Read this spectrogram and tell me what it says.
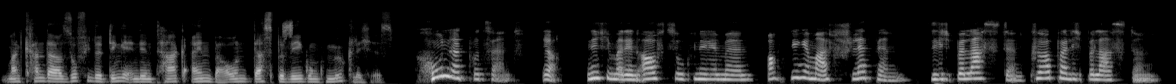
man kann da so viele Dinge in den Tag einbauen, dass Bewegung möglich ist. 100 Prozent, ja nicht immer den Aufzug nehmen, auch Dinge mal schleppen, sich belasten, körperlich belasten.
